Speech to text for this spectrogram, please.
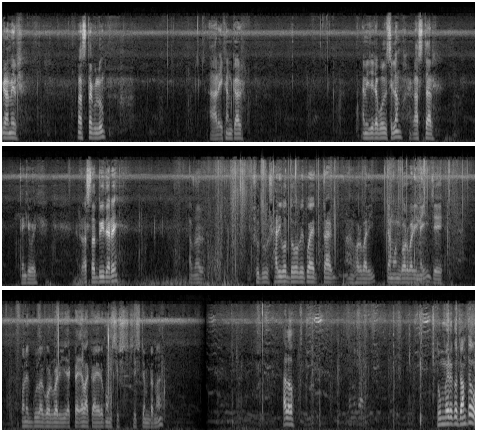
গ্রামের রাস্তাগুলো, আর এখানকার আমি যেটা বলছিলাম রাস্তার থ্যাংক ইউ ভাই রাস্তার দুই ধারে আপনার শুধু সারিবদ্ধভাবে কয়েকটা ঘরবাড়ি তেমন ঘরবাড়ি নেই যে অনেকগুলা ঘরবাড়ি একটা এলাকা এরকম সিস্টেমটা না हेलो तुम मेरे को जानते हो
